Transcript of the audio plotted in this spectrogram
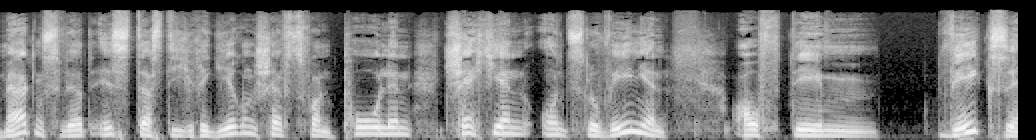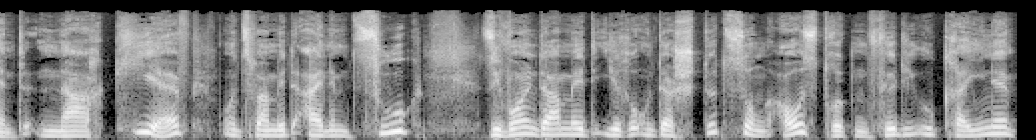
Bemerkenswert ist, dass die Regierungschefs von Polen, Tschechien und Slowenien auf dem Weg sind nach Kiew und zwar mit einem Zug. Sie wollen damit ihre Unterstützung ausdrücken für die Ukraine.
